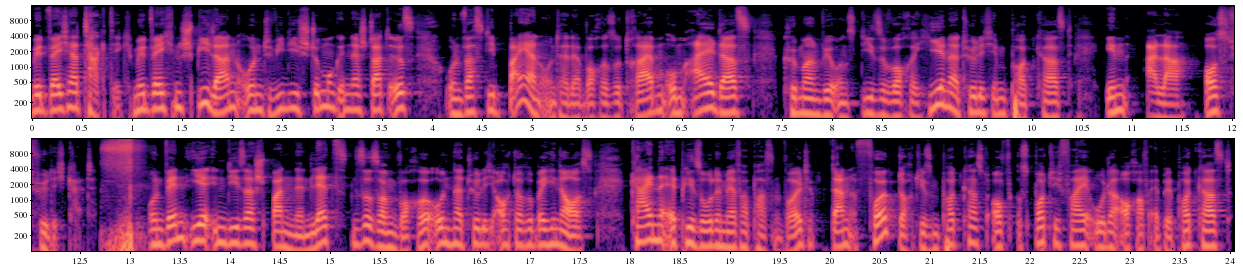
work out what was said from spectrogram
mit welcher Taktik, mit welchen Spielern und wie die Stimmung in der Stadt ist und was die Bayern unter der Woche so treiben, um all das kümmern wir uns diese Woche hier natürlich im Podcast in aller Ausführlichkeit. Und wenn ihr in dieser spannenden letzten Saisonwoche und natürlich auch darüber hinaus keine Episode mehr verpassen wollt, dann folgt doch diesem Podcast auf Spotify oder auch auf Apple Podcast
